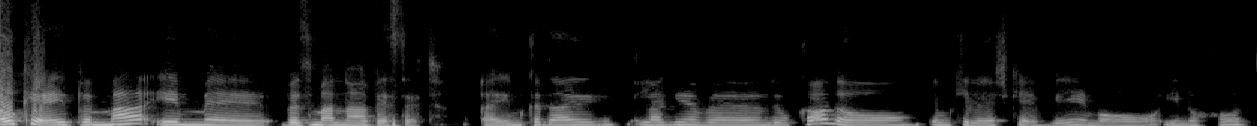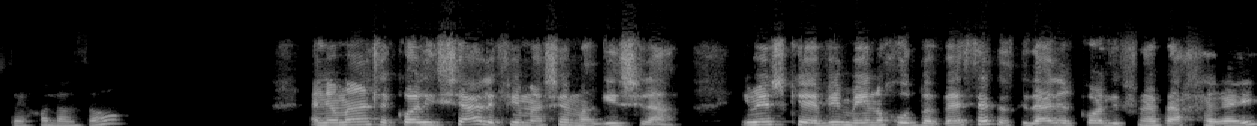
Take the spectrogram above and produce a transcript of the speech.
אוקיי, ומה אם uh, בזמן הווסת? האם כדאי להגיע ולרקוד, או אם כאילו יש כאבים או אי נוחות, זה יכול לעזור? אני אומרת לכל אישה לפי מה שמרגיש לה. אם יש כאבים ואי נוחות בווסת, אז כדאי לרקוד לפני ואחרי,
